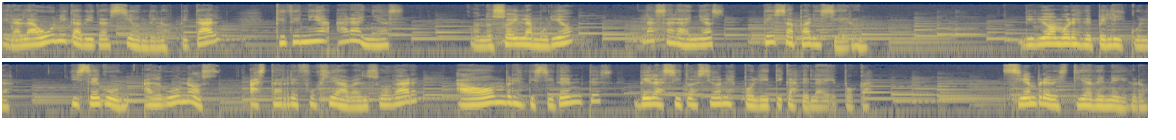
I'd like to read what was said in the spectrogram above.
Era la única habitación del hospital que tenía arañas. Cuando Zoila murió, las arañas desaparecieron. Vivió amores de película y según algunos hasta refugiaba en su hogar a hombres disidentes de las situaciones políticas de la época. Siempre vestía de negro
